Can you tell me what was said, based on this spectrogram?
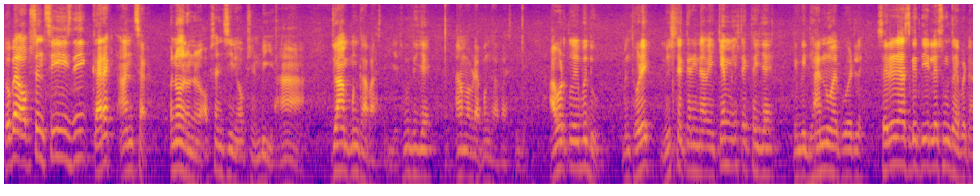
તો ભાઈ option C is the correct answer no no no option C option B હા. જો આમ પંખા પાસ થઈ જાય, શું થઈ જાય? આમ આપણા પંખા પાસ થઈ જાય. આવડતું એ બધું. પણ થોડીક મિસ્ટેક કરીને આવે. કેમ મિસ્ટેક થઈ જાય? કે ધ્યાનનું આપ્યું એટલે. સરેરાશ ગતિ એટલે શું થાય બેટા?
